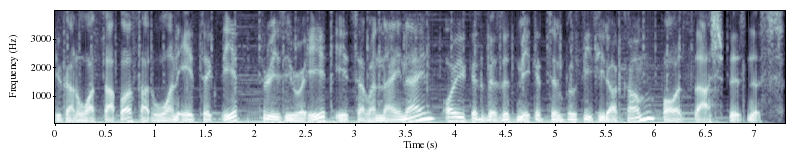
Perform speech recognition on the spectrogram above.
You can WhatsApp us at 1 308 8799 or you can visit makeitsimplett.com forward slash business.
